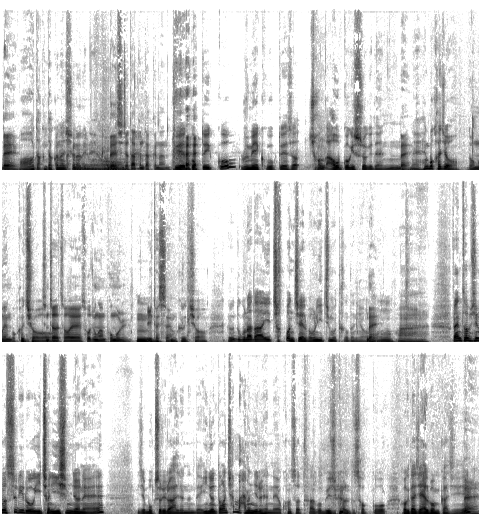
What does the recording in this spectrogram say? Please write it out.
네. 아, 따끈따끈한 신곡이네요. 네, 진짜 따끈따끈한. 듀엣 곡도 있고 리메이크 곡도 해서 총 9곡이 수록이 된 네. 네, 행복하죠. 너무 행복합니다. 그렇죠. 진짜 저의 소중한 보물이 음, 됐어요. 음, 그렇죠. 그리고 누구나 다 이 첫 번째 앨범을 잊지 못하거든요. 네. 아, 팬텀 싱어 3로 2020년에 이제 목소리를 알렸는데 2년 동안 참 많은 일을 했네요. 콘서트하고 뮤지컬도 섰고 거기다 이제 앨범까지 네.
